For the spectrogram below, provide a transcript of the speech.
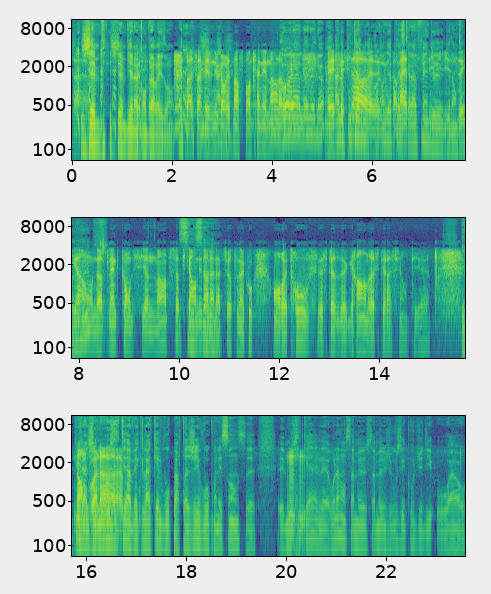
Ça, J'aime bien, j'aime bien la comparaison. ben, ça m'est venu complètement spontanément. Là, mais- là là mais Alors pour ça, terminer, euh, on nous, est presque à la fin de, de hein, on a plein de conditionnements, tout ça. Puis quand on est dans la nature, tout d'un coup, on retrouve cette espèce de grande respiration. Puis, euh, Et puis Donc, la voilà, générosité avec laquelle vous partagez vos connaissances euh, euh, Mhm. musicales. Oh là non, ça me, ça me, je vous écoute, je dis waouh.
